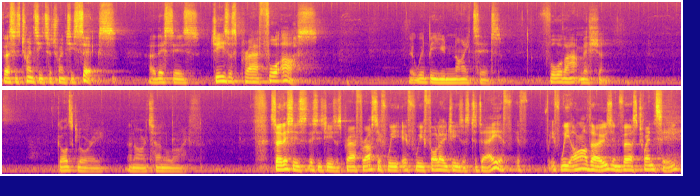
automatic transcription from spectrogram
verses 20 to 26. Uh, this is Jesus' prayer for us that we'd be united for that mission God's glory and our eternal life. So, this is, this is Jesus' prayer for us. If we, if we follow Jesus today, if, if, if we are those in verse 20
